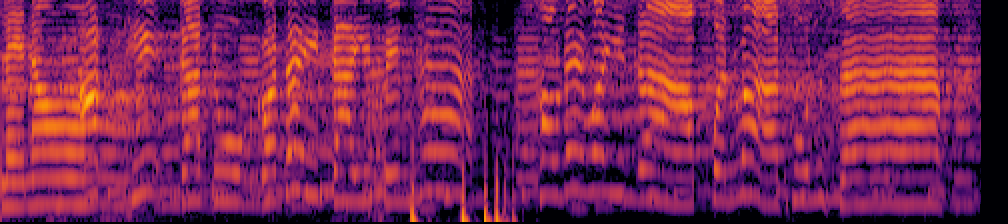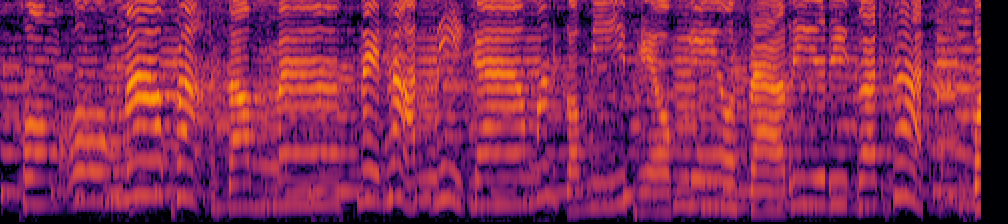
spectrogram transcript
และนออัฐิกระดูกก็ได้ไก่เป็นทา เขาได้ไว้กราบเปิดว่าทุนสาขององค์อาพระสัมมา ในธาตุนี้กามันก็มีแผ่วแก้วสารีริกธาตุก็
